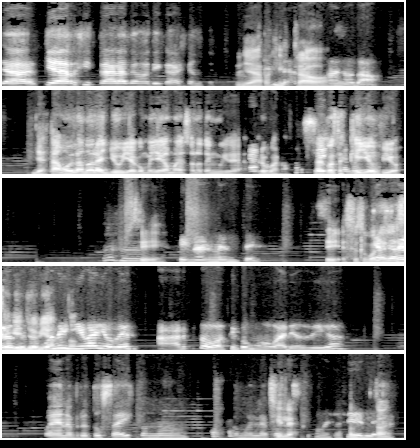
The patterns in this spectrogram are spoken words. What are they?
Ya queda registrada la temática de gente. ya registrado. Anotado. Ya estábamos hablando de la lluvia, ¿cómo llegamos a eso? No tengo idea, Ya pero no- bueno, no sé, la cosa es que no sé. llovió, sí, Finalmente. Sí, se supone Ya, que a Pero se supone que iba a llover harto, así como varios días. Bueno, pero tú sabes cómo, cómo es la cosa. Chile. Como es Chile.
